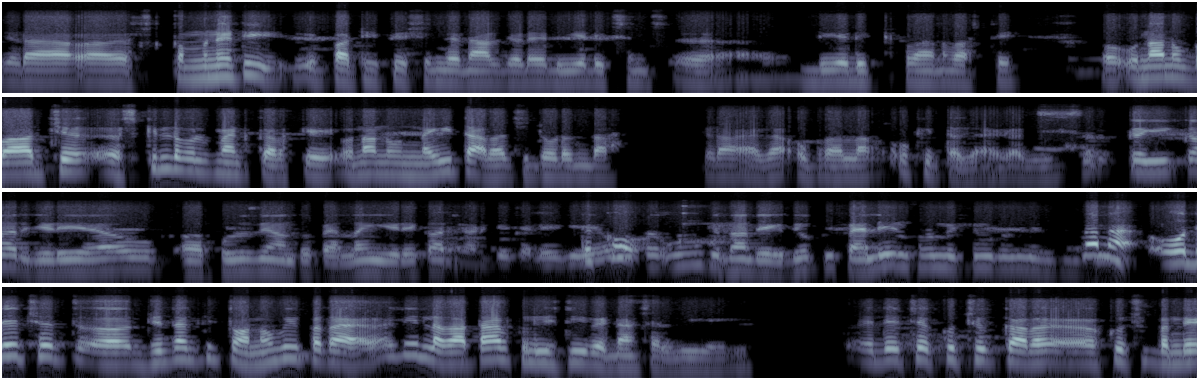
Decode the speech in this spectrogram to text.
ਜਿਹੜਾ ਕਮਿਊਨਿਟੀ ਪਾਰਟਿਸਿਪੇਸ਼ਨ ਦੇ ਨਾਲ ਜਿਹੜੇ ਡੀ ਐਡਿਕਸ਼ਨ ਕਰਾਉਣ ਵਾਸਤੇ ਉਹਨਾਂ ਨੂੰ ਬਾਅਦ 'ਚ ਸਕਿੱਲ ਡਿਵੈਲਪਮੈਂਟ ਕਰਕੇ ਉਹਨਾਂ ਨੂੰ ਨਵੀਂ ਧਾਰਾ 'ਚ ਜੋੜਨ ਦਾ ਜਿਹੜਾ ਹੈਗਾ ਉਪਰਾਲਾ ਉਹ ਕੀਤਾ ਜਾਏਗਾ ਜੀ। ਸਰ ਕਈ ਘਰ ਜਿਹੜੇ ਆ ਉਹ ਪੁਲਿਸ ਦੇ ਆਉਣ ਤੋਂ ਪਹਿਲਾਂ ਹੀ ਜਿਹੜੇ ਘਰ ਛੱਡ ਕੇ ਚਲੇ ਗਏ ਆ, ਦੇਖੋ- ਉਹ ਤਾਂ ਉਹਨੂੰ ਕਿੱਦਾਂ ਦੇਖਦੇ ਹੋ ਕਿ ਪਹਿਲੇ ਇਨਫੋਰਮੇਸ਼ਨ ਕੋਈ ਮਿਲਦੀ ਨਾ ਨਾ ਉਹਦੇ ਚ ਅਹ ਜਿੱਦਾਂ ਕਿ ਤੁਹਾਨੂੰ ਵੀ ਪਤਾ ਹੈ ਕਿ ਲਗਾਤਾਰ ਪੁਲਿਸ ਦੀ ਰੇਡਾਂ ਚੱਲ ਰਹੀ ਹੈਗੀ। ਇਹਦੇ ਚ ਕੁਝ ਕੁਝ ਬੰਦੇ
